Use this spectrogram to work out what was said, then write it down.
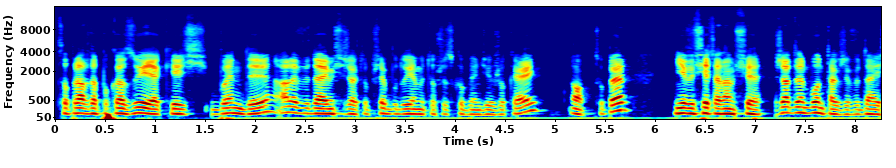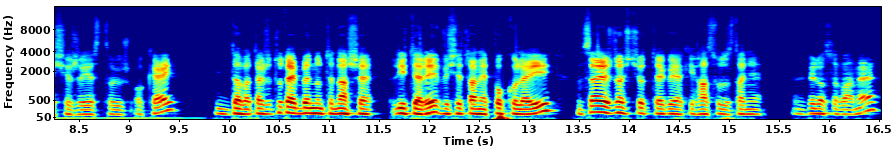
co prawda pokazuje jakieś błędy, ale wydaje mi się, że jak to przebudujemy, to wszystko będzie już ok. O, super. Nie wyświetla nam się żaden błąd, także wydaje się, że jest to już ok. Dobra, także tutaj będą te nasze litery wyświetlane po kolei, w zależności od tego, jakie hasło zostanie wylosowane.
